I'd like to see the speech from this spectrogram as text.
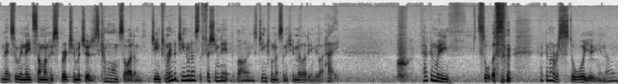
And that's where we need someone who's spiritually mature to just come alongside and gentle. Remember gentleness, the fishing net, the bones, gentleness and humility, and be like, hey, how can we sort this? how can I restore you, you know,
